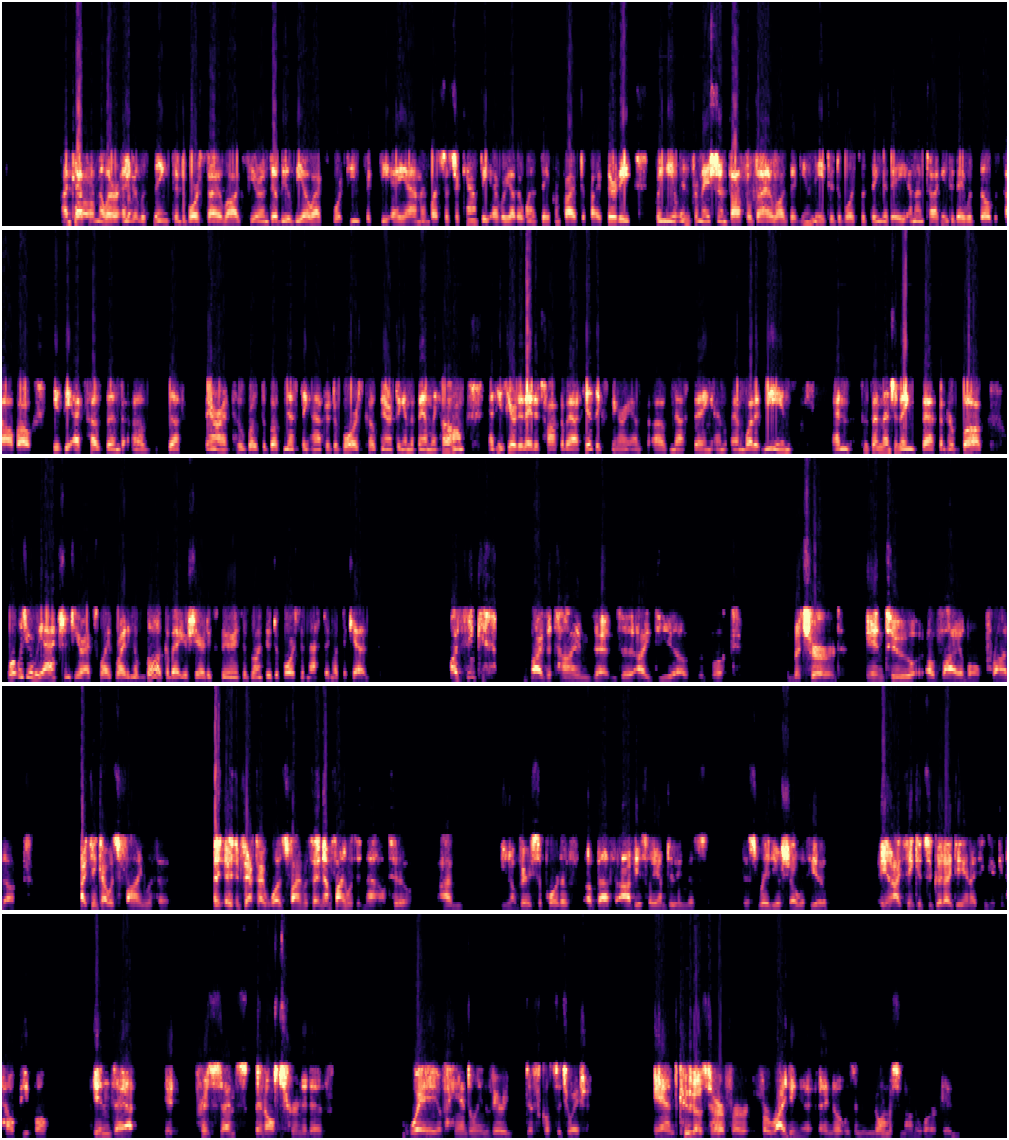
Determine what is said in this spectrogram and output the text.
I'm Katherine uh, Miller, and yeah. you're listening to Divorce Dialogues here on WVOX 1460 AM in Westchester County every other Wednesday from 5 to 5.30, bringing you information and thoughtful dialogue that you need to divorce with dignity. And I'm talking today with Bill DeSalvo. He's the ex-husband of Beth Behrendt, who wrote the book Nesting After Divorce, Co-Parenting in the Family Home. And he's here today to talk about his experience of nesting and, and what it means. And since I'm mentioning Beth and her book, what was your reaction to your ex-wife writing a book about your shared experience of going through divorce and nesting with the kids? I think by the time that the idea of the book matured into a viable product, I think I was fine with it. In fact, I was fine with it, and I'm fine with it now too. I'm, you know, very supportive of Beth. Obviously, I'm doing this this radio show with you, you know, I think it's a good idea and I think it can help people in that it presents an alternative way of handling a very difficult situation. And kudos to her for, for writing it. I know it was an enormous amount of work and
